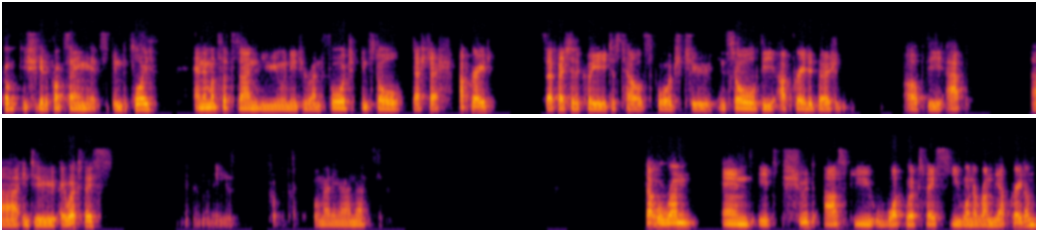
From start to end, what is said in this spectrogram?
Cool. You should get a prompt saying it's been deployed. And then once that's done, you will need to run forge install dash dash upgrade. So that basically just tells Forge to install the upgraded version of the app uh, into a workspace. And let me just put the formatting around that. That will run and it should ask you what workspace you want to run the upgrade on.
